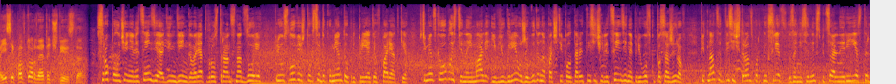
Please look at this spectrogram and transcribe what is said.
А если повторно, это 400. Срок получения лицензии один день, говорят в Ространснадзоре, при условии, что все документы у предприятия в порядке. В Тюменской области, на Ямале и в Югре уже выдано почти полторы тысячи лицензий на перевозку пассажиров. 15 тысяч транспортных средств занесены в специальный реестр.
